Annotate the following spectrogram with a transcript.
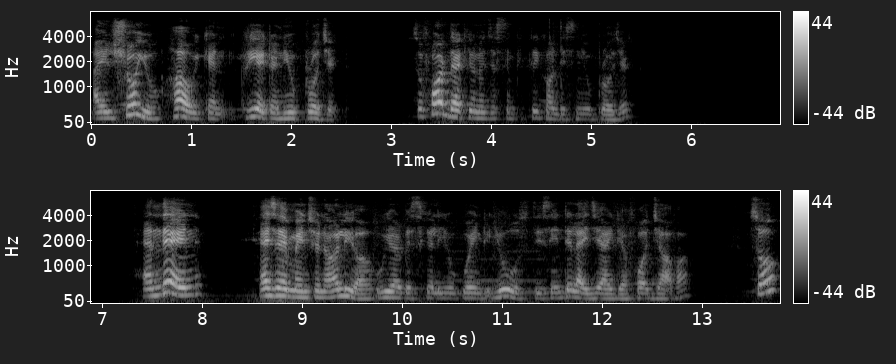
I'll show you how we can create a new project. So for that, you know, just simply click on this new project. And then, as I mentioned earlier, we are basically going to use this IntelliJ IDEA for Java. So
